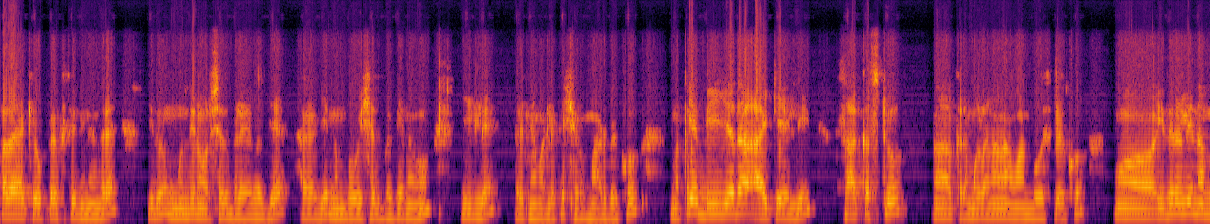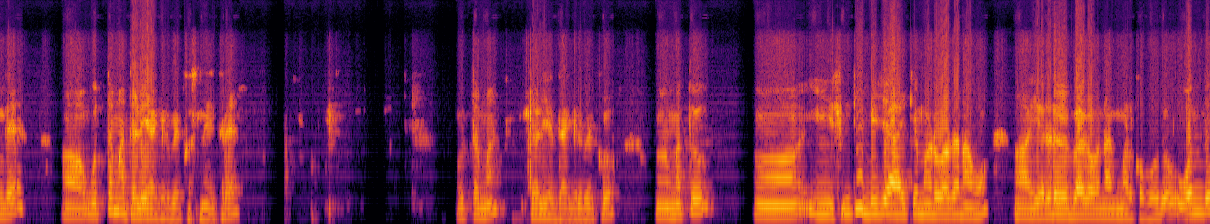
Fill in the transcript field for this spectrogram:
ಪದ ಯಾಕೆ ಉಪಯೋಗಿಸ್ತಿದ್ದೀನಿ ಅಂದರೆ, ಇದು ಮುಂದಿನ ವರ್ಷದ ಬೆಳೆಯ ಬಗ್ಗೆ, ಹಾಗಾಗಿ ನಮ್ಮ ಭವಿಷ್ಯದ ಬಗ್ಗೆ ನಾವು ಈಗಲೇ ಯೋಚನೆ ಮಾಡಲಿಕ್ಕೆ ಶುರು ಮಾಡಬೇಕು. ಮತ್ತೆ ಬೀಜದ ಆಯ್ಕೆಯಲ್ಲಿ ಸಾಕಷ್ಟು ಕ್ರಮಗಳನ್ನು ನಾವು ಅನುಭವಿಸ್ಬೇಕು. ಇದರಲ್ಲಿ ನಮಗೆ ಉತ್ತಮ ತಳಿಯಾಗಿರಬೇಕು ಸ್ನೇಹಿತರೆ. ಉತ್ತಮ ತಳಿಯದ್ದಾಗಿರಬೇಕು. ಮತ್ತು ಈ ಶುಂಠಿ ಬೀಜ ಆಯ್ಕೆ ಮಾಡುವಾಗ ನಾವು ಎರಡು ವಿಭಾಗವನ್ನಾಗಿ ಮಾಡ್ಕೋಬಹುದು. ಒಂದು,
